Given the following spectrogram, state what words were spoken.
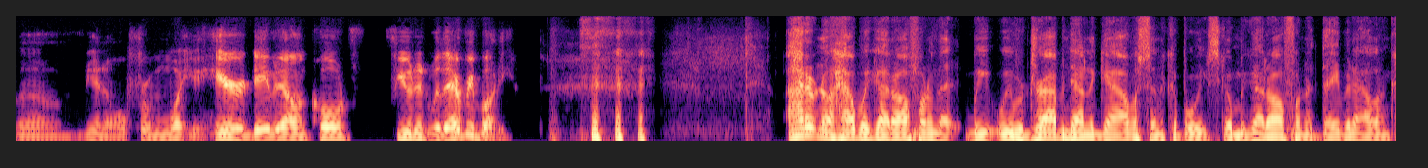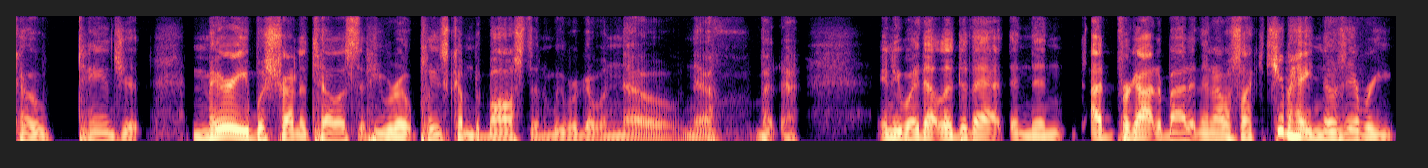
um, you know from what you hear david allan coe feuded with everybody I don't know how we got off on that. We we were driving down to Galveston a couple weeks ago. and We got off on a David Allan Coe tangent. Mary was trying to tell us that he wrote "Please Come to Boston." We were going, no, no. But uh, anyway, that led to that, and then I'd forgotten about it. And then I was like, Jim Hayden knows every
